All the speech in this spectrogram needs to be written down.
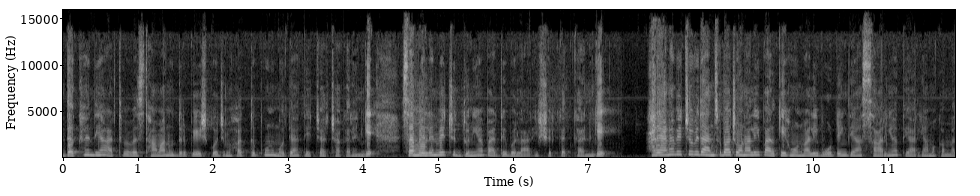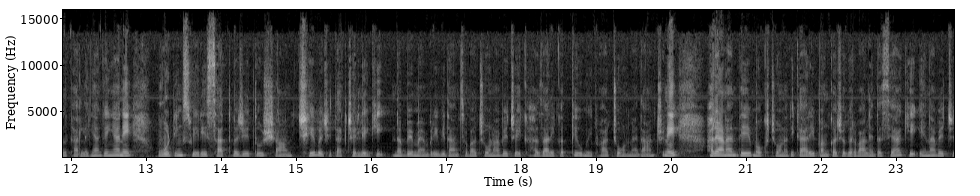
ਦੱਖਣ ਦੀਆਂ ਅਰਥ ਵਿਵਸਥਾਵਾਂ ਨੂੰ ਦਰਪੇਸ਼ ਕੁਝ ਮਹੱਤਵਪੂਰਨ ਮੁੱਦਿਆਂ ਤੇ ਚਰਚਾ ਕਰਨਗੇ। ਸੰਮੇਲਨ ਵਿੱਚ ਦੁਨੀਆ ਭਰ ਦੇ ਬੁਲਾਰੇ ਸ਼ਿਰਕਤ ਕਰਨਗੇ। ਹਰਿਆਣਾ ਵਿੱਚ ਵਿਧਾਨ ਸਭਾ ਚੋਣਾਂ ਲਈ ਭਲਕੇ ਹੋਣ ਵਾਲੀ VOTING ਦੀਆਂ ਸਾਰੀਆਂ ਤਿਆਰੀਆਂ ਮੁਕੰਮਲ ਕਰ ਲਈਆਂ ਗਈਆਂ ਨੇ। VOTING ਸਵੇਰੇ 7 ਵਜੇ ਤੋਂ ਸ਼ਾਮ 6 ਵਜੇ ਤੱਕ ਚੱਲੇਗੀ। 90 ਮੈਂਬਰੀ ਵਿਧਾਨ ਸਭਾ ਚੋਣਾਂ ਵਿੱਚ 1031 ਉਮੀਦਵਾਰ ਚੋਣ ਮੈਦਾਨ 'ਚ ਨੇ। ਹਰਿਆਣਾ ਦੇ ਮੁੱਖ ਚੋਣ ਅਧਿਕਾਰੀ ਪੰਕਜ ਅਗਰਵਾਲ ਨੇ ਦੱਸਿਆ ਕਿ ਇਹਨਾਂ ਵਿੱਚ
